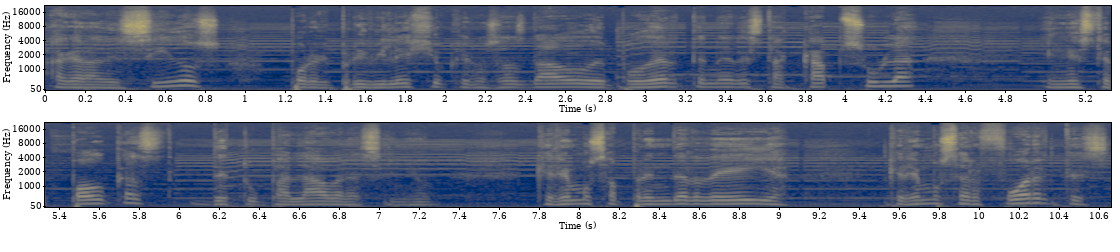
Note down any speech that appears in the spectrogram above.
agradecidos por el privilegio que nos has dado de poder tener esta cápsula en este podcast de tu palabra, Señor. Queremos aprender de ella, queremos ser fuertes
